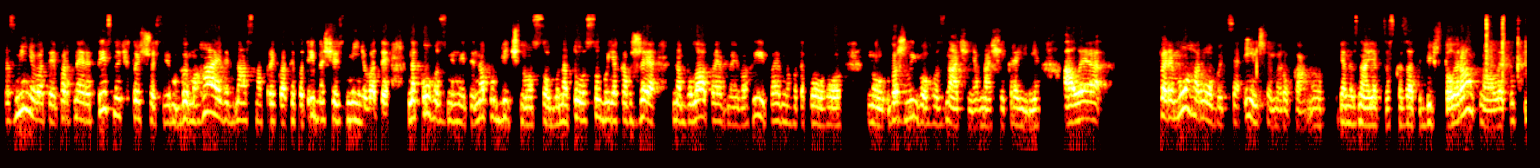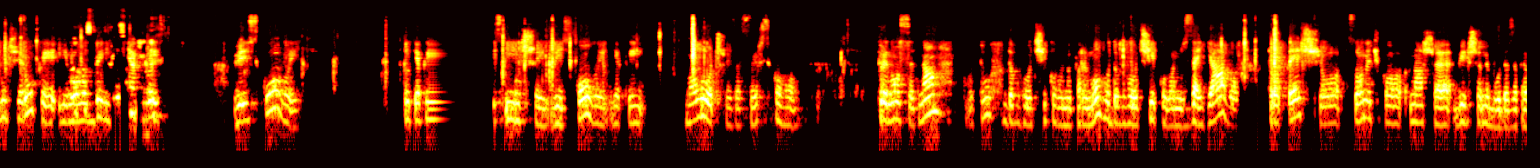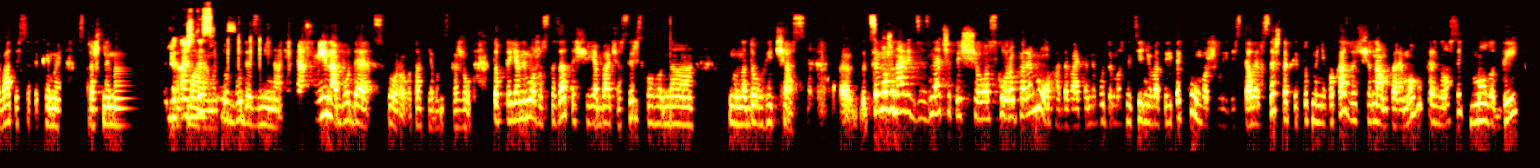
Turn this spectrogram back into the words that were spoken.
Змінювати партнери тиснуть, хтось щось вимагає від нас, наприклад, і потрібно щось змінювати. На кого змінити? На публічну особу, на ту особу, яка вже набула певної ваги, певного такого ну важливого значення в нашій країні. Але перемога робиться іншими руками. От я не знаю, як це сказати більш толерантно, але тут інші руки і молодий якийсь військовий. Тут якийсь інший військовий, який молодший за Сирського, приносить нам ту довгоочікувану перемогу, довгоочікувану заяву про те, що сонечко наше більше не буде закриватися такими страшними Аж хмарами. Тут буде зміна. І ця зміна буде скоро, отак я вам скажу. Тобто я не можу сказати, що я бачу Сирського на, ну, на довгий час. Е, Це може навіть значити, що скоро перемога. Давайте не будемо знецінювати і таку можливість, але все ж таки тут мені показують, що нам перемогу приносить молодий,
